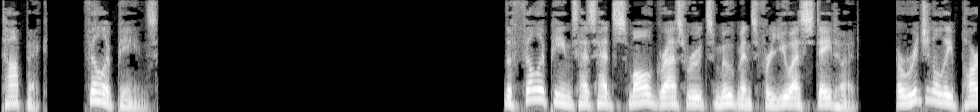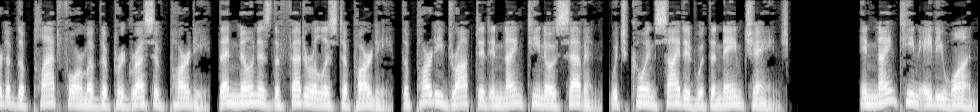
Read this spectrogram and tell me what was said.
Topic: Philippines The Philippines has had small grassroots movements for U.S. statehood. Originally part of the platform of the Progressive Party, then known as the Federalista Party, the party dropped it in 1907, which coincided with the name change. In 1981,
